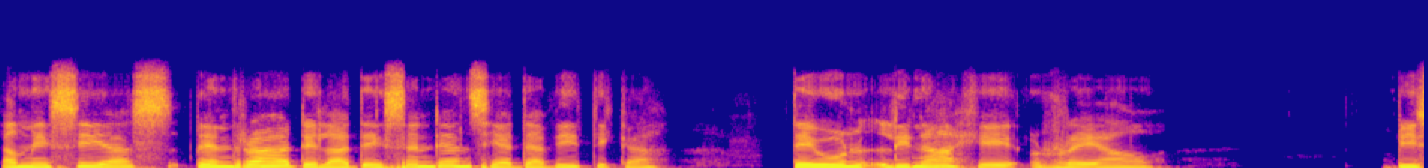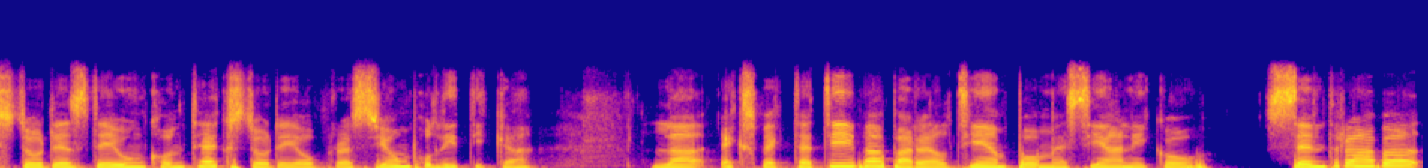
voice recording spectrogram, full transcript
El Mesías vendrá de la descendencia davídica, de un linaje real. Visto desde un contexto de opresión política, la expectativa para el tiempo mesiánico centraba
